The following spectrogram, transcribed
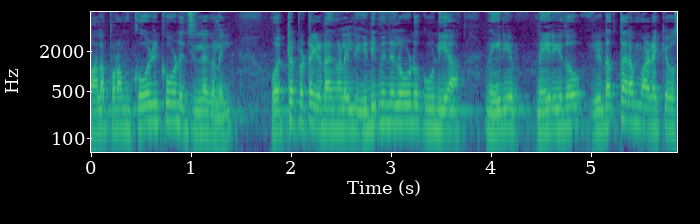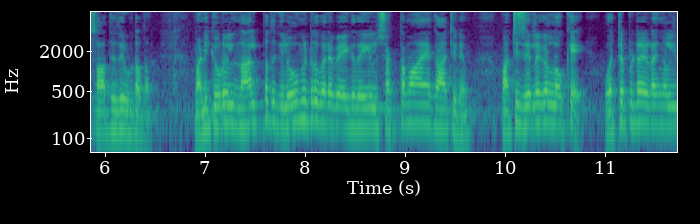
മലപ്പുറം കോഴിക്കോട് ജില്ലകളിൽ ഒറ്റപ്പെട്ട ഇടങ്ങളിൽ ഇടിമിന്നലോട് കൂടിയ നേരിയ നേരിയതോ ഇടത്തരം മഴയ്ക്കോ സാധ്യതയുണ്ടെന്നും മണിക്കൂറിൽ നാൽപ്പത് കിലോമീറ്റർ വരെ വേഗതയിൽ ശക്തമായ കാറ്റിനും മറ്റ് ജില്ലകളിലൊക്കെ ഒറ്റപ്പെട്ട ഇടങ്ങളിൽ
